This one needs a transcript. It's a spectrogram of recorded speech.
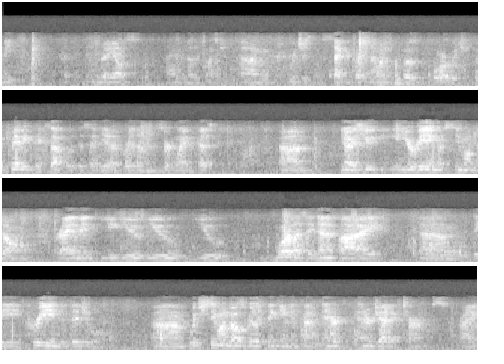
Any, anybody else? I have another question, um, which is the second question I wanted to pose before, which, which maybe picks up with this idea of rhythm in a certain way, because, um, you know, as you, in your reading of Simondon, right, I mean, you, you, you, you more or less identify um, the pre-individual, um, which Simondon is really thinking in kind of ener- energetic terms, right?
